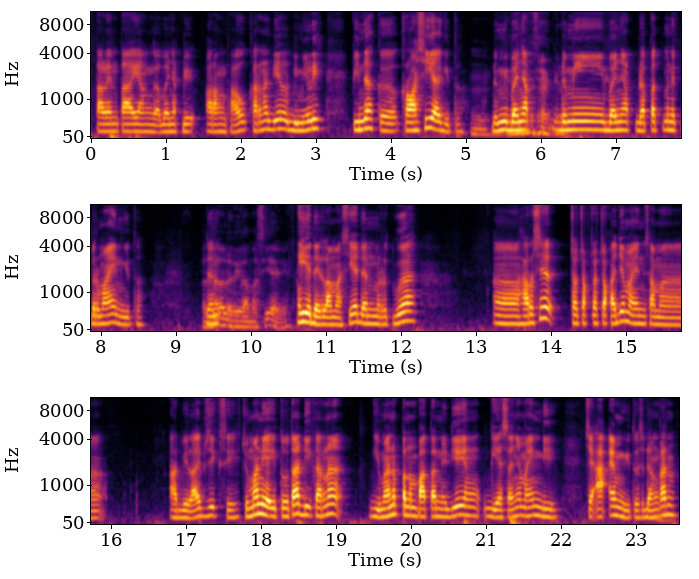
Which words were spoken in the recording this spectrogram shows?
talenta yang nggak banyak di orang tahu karena dia lebih milih pindah ke Kroasia gitu. Hmm. demi banyak demi banyak dapat menit bermain gitu. Padahal dari La Masia ya. iya dari La Masia dan menurut gua eh, harusnya cocok-cocok aja main sama RB Leipzig sih. Cuman ya itu tadi karena gimana penempatannya dia yang biasanya main di CAM gitu. Sedangkan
